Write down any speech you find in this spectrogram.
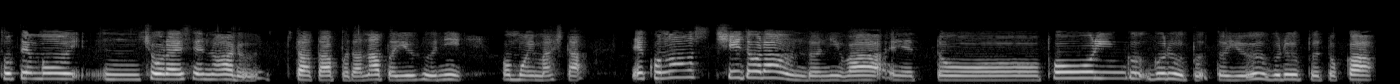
とても、うん、将来性のあるスタートアップだなというふうに思いました。で、このシードラウンドには、えっ、ー、と、ポーリンググループというグループとか、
